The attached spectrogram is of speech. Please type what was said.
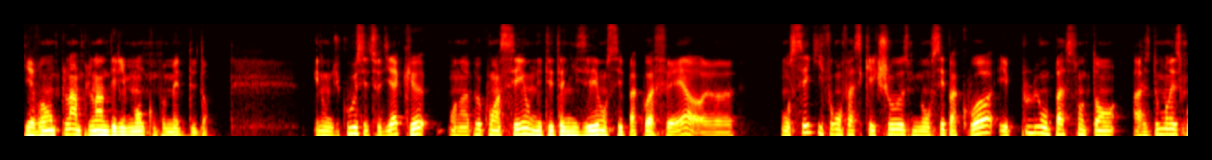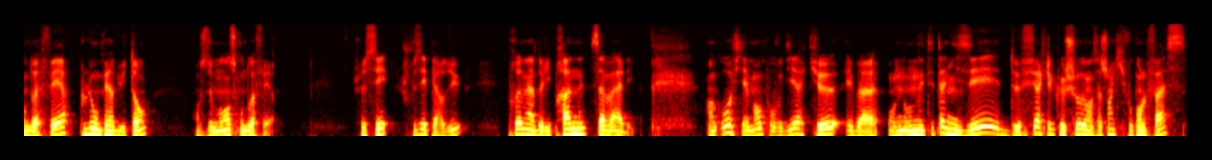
Il y a vraiment plein plein d'éléments qu'on peut mettre dedans. Et donc du coup, c'est de se dire que on est un peu coincé, on est tétanisé, on ne sait pas quoi faire on sait qu'il faut qu'on fasse quelque chose, mais on ne sait pas quoi, et plus on passe son temps à se demander ce qu'on doit faire, plus on perd du temps en se demandant ce qu'on doit faire. Je sais, je vous ai perdu, prenez un doliprane, ça va aller. En gros, finalement, pour vous dire que, eh ben, on, est tétanisé de faire quelque chose en sachant qu'il faut qu'on le fasse,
